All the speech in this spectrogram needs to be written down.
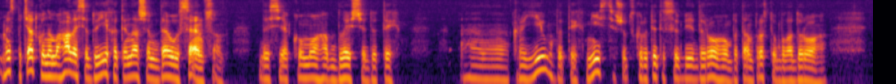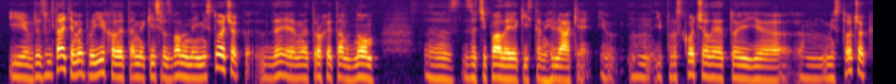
Ми спочатку намагалися доїхати нашим деусенсом, десь якомога ближче до тих е, країв, до тих місць, щоб скоротити собі дорогу, бо там просто була дорога. І в результаті ми проїхали там якийсь розвалений місточок, де ми трохи там дном зачіпали якісь там гіляки і, і проскочили той е, місточок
